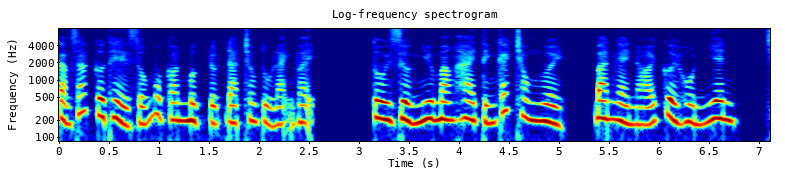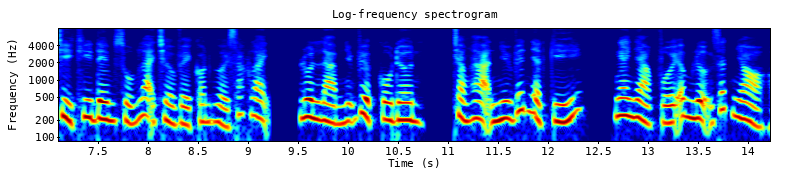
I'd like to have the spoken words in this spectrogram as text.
cảm giác cơ thể giống một con mực được đặt trong tủ lạnh vậy. Tôi dường như mang hai tính cách trong người, ban ngày nói cười hồn nhiên, chỉ khi đêm xuống lại trở về con người sắc lạnh, luôn làm những việc cô đơn, chẳng hạn như viết nhật ký, nghe nhạc với âm lượng rất nhỏ,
